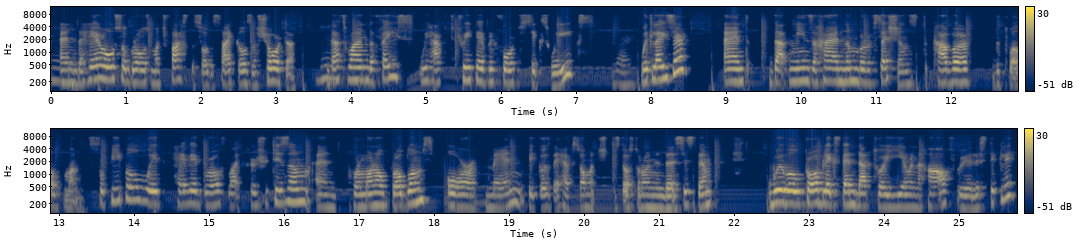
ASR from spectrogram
Mm. And the hair also grows much faster, so the cycles are shorter. Mm. That's why on the face, we have to treat every four to six weeks right. with laser and that means a higher number of sessions to cover the 12 months. For people with heavier growth like hirsutism and hormonal problems or men because they have so much testosterone in their system, we will probably extend that to a year and a half realistically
